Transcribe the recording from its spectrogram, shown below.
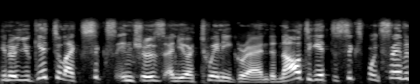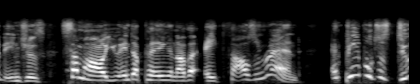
you know you get to like six inches and you're at 20 grand and now to get to 6.7 inches somehow you end up paying another 8000 rand. And people just do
